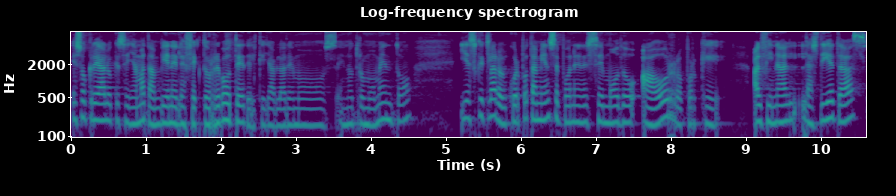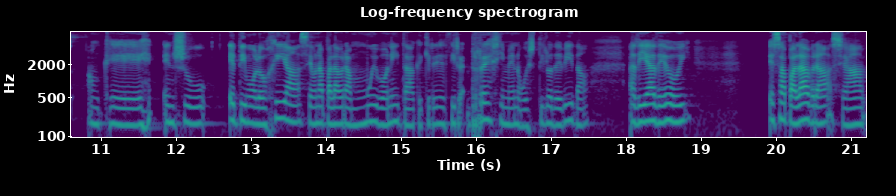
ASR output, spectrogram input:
eso crea lo que se llama también el efecto rebote, del que ya hablaremos en otro momento y es que, claro, el cuerpo también se pone en ese modo ahorro, porque al final las dietas, aunque en su etimología sea una palabra muy bonita que quiere decir régimen o estilo de vida, a día de hoy esa palabra se ha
